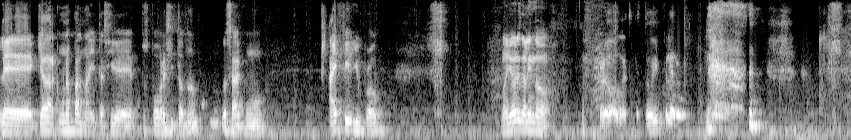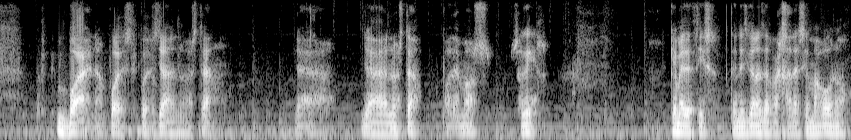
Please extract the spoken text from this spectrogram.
le quiero dar como una palmadita así de, pues pobrecito, ¿no? O sea, como, I feel you, bro. No llores, Galindo. Pero, es que estoy culero. Bueno, pues, pues ya no está. Ya, ya no está. Podemos seguir. ¿Qué me decís? ¿Tenéis ganas de rajar a ese mago o no?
